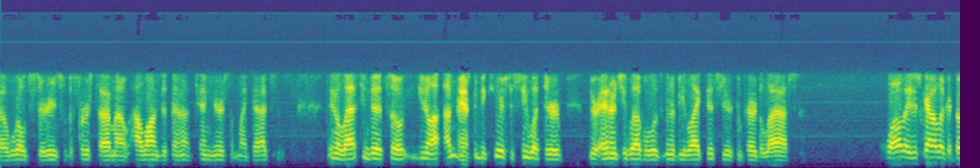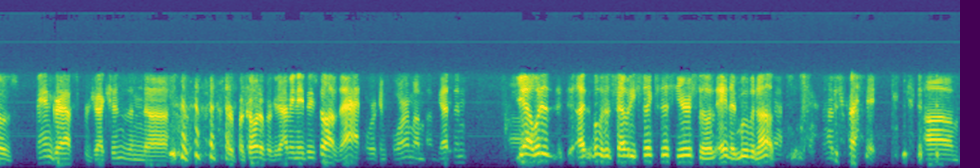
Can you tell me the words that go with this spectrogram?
uh, World Series for the first time. How, how long has it been? Uh, Ten years, something like that. It's, you know, lasting bit. So, you know, I'm just going to be curious to see what their their energy level is going to be like this year compared to last. Well, they just got to look at those Fangraphs projections and uh, or PECOTA. I mean, they, they still have that working for them. I'm, I'm guessing. yeah, what is what was it, 76 this year? So hey, they're moving up. That's right. Um,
